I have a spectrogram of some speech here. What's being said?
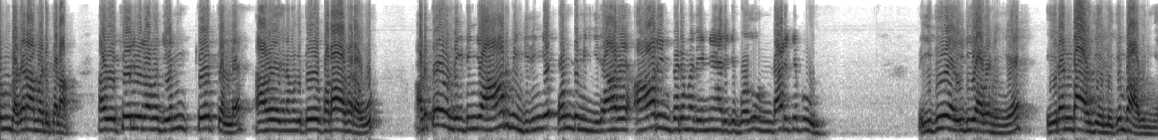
ஒன்பதை நாம் எடுக்கலாம். ஆகவே கேள்வி நமக்கு எம் கேட்கல. ஆகவே அது நமக்கு தேவைப்படாதரவு அடுத்தது வந்துகிட்டு இங்க ஆறு மிஞ்சுது. இங்க ஒன்று மிஞ்சுது. ஆகவே ஆறின் பெருமதி என்ன அரிக்க போகுது? உண்டா அரிக்க போகுது இதே ஐடியாவை நீங்க இரண்டாவது கேள்விக்கும் பாவீங்க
